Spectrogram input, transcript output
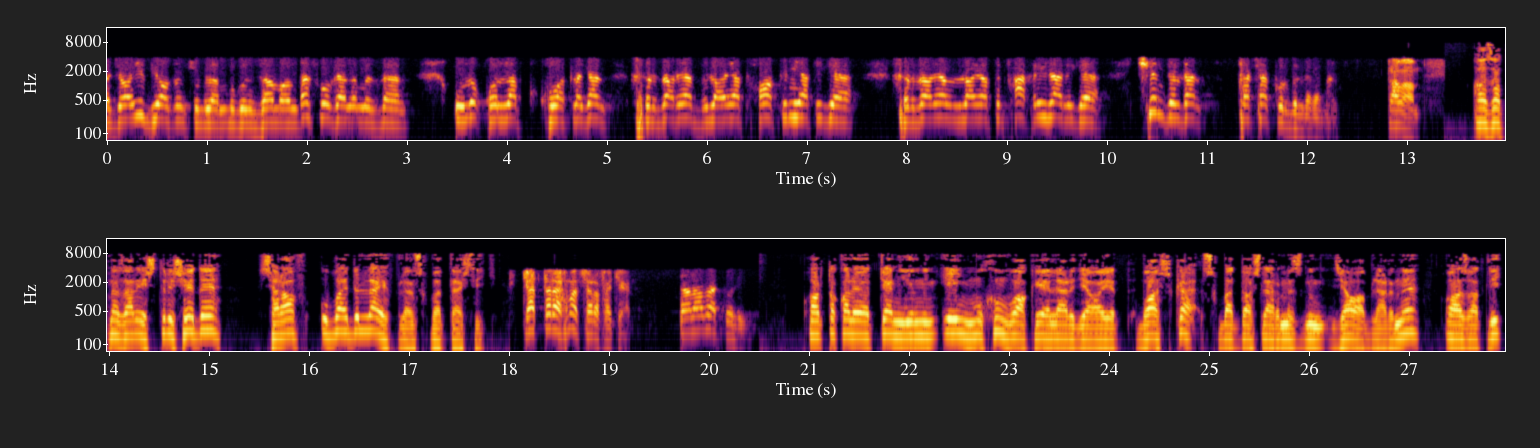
ajoyib yozuvchi bilan bugun zamondosh bo'lganimizdan uni qo'llab quvvatlagan sirdaryo viloyat hokimiyatiga sirdaryo viloyati faxriylariga chin dildan tashakkur bildiraman. Tamom ozod nazar eshittirish edi sharof ubaydullayev bilan suhbatlashdik. Katta rahmat sharof aka. Salomat bo'ling. Ortda qolayotgan yilning eng muhim voqealariga oid boshqa suhbatdoshlarimizning javoblarini ozodlik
